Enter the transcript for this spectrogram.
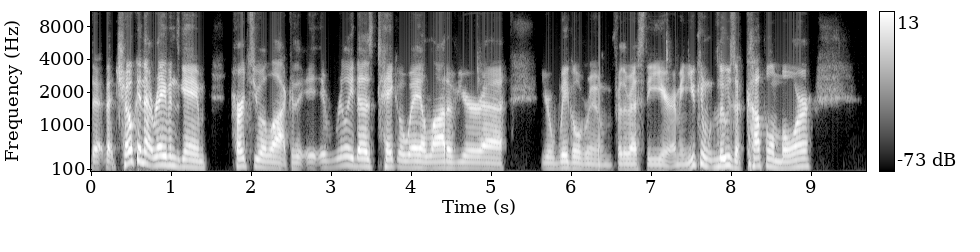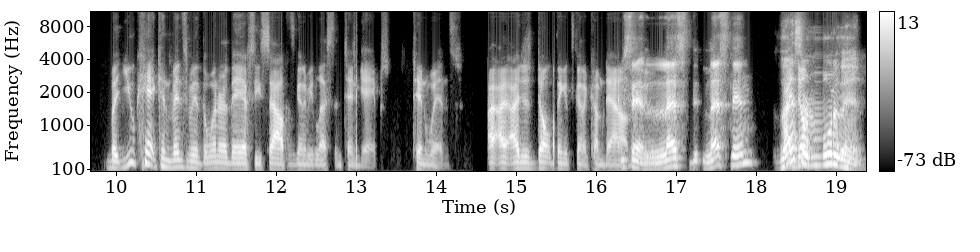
that, that choke in that Ravens game hurts you a lot because it, it really does take away a lot of your uh, your wiggle room for the rest of the year. I mean, you can lose a couple more, but you can't convince me that the winner of the AFC South is going to be less than ten games, ten wins. I, I, I just don't think it's going to come down. You said to- less less than Less I or more than?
